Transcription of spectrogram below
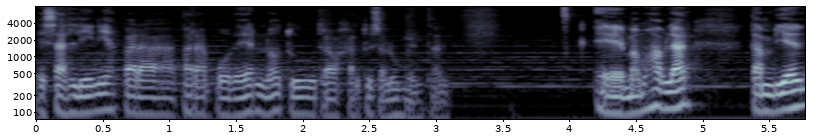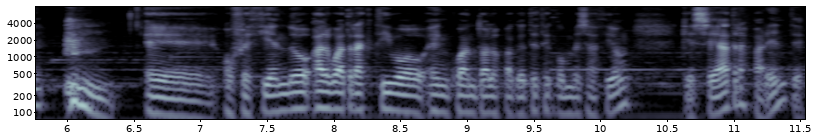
esas líneas para, poder ¿no? tú, trabajar tu salud mental. Vamos a hablar también eh, ofreciendo algo atractivo en cuanto a los paquetes de compensación que sea transparente.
